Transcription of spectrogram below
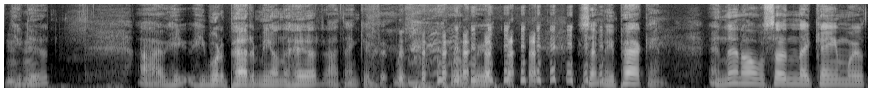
he Mhm. did. Uh, he he would have patted me on the head, I think, if it was appropriate. Sent me packing, and then all of a sudden they came with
